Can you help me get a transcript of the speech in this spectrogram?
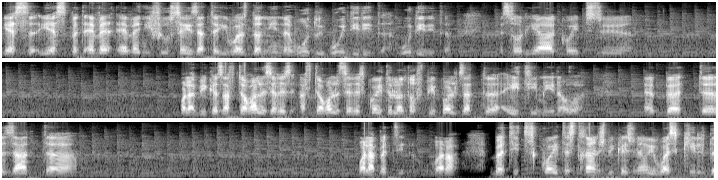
yes, yes, but even, even if you say that it was done in, who, who did it? Who did it? Soria Koitsu. Voilà, because after all, there is after all there is quite a lot of people that uh, hate him, you know. Uh, but uh, that uh, voilà but voilà but it's quite strange because you know he was killed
